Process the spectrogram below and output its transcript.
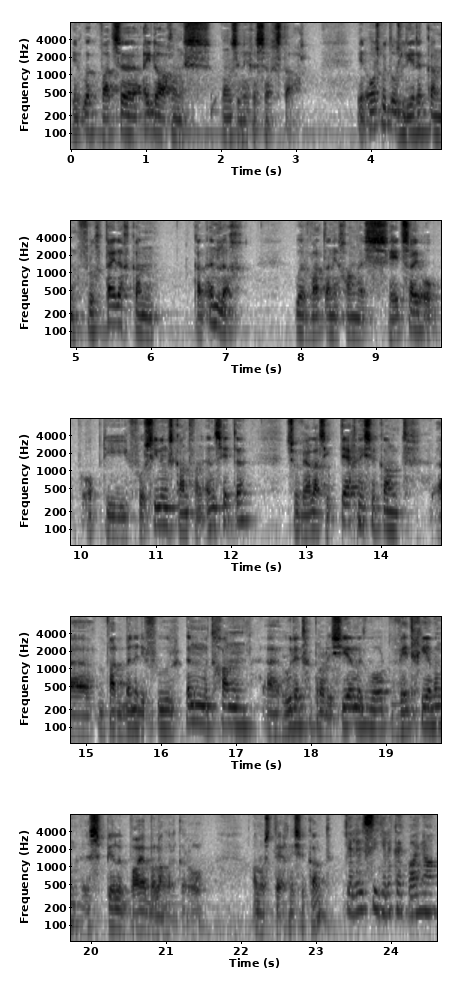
en ook wat se uitdagings ons in die gesig staar. En ons moet ons lede kan vroegtydig kan kan inlig oor wat aan die gang is. Het sy op op die voorsieningskant van insette sowel as die tegniese kant uh wat binne die voer in moet gaan, uh hoe dit geproduseer moet word, wetgewing speel 'n baie belangrike rol aan ons tegniese kant. Julle sê julle kyk baie na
